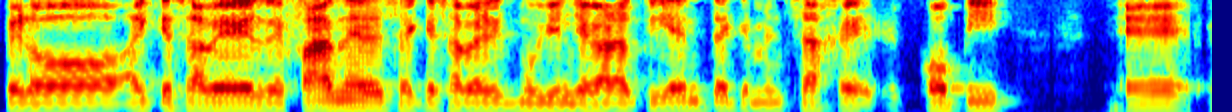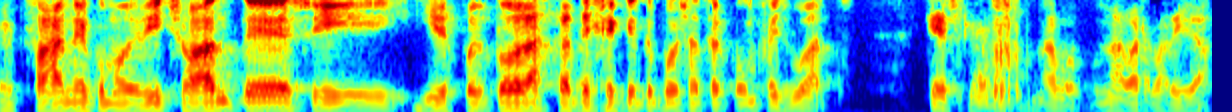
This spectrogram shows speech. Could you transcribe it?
pero hay que saber de funnels, hay que saber muy bien llegar al cliente, qué mensaje, copy, eh, el funnel, como he dicho antes, y, después toda la estrategia que te puedes hacer con Facebook Ads, que es una, barbaridad.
